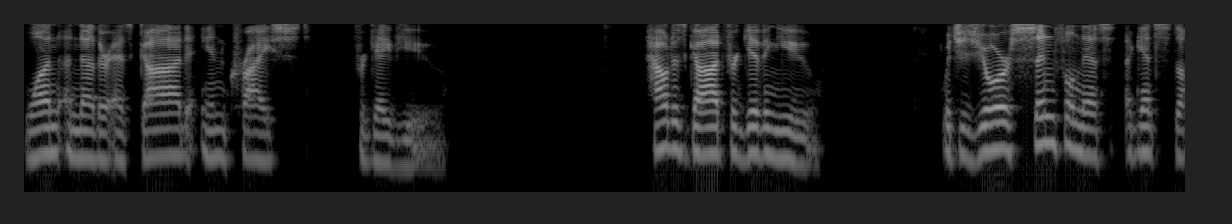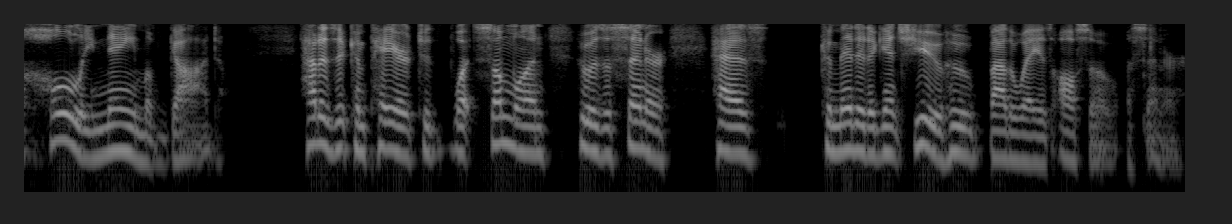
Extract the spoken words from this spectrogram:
one another as God in Christ forgave you." How does God forgiving you which is your sinfulness against the holy name of God. How does it compare to what someone who is a sinner has committed against you, who, by the way, is also a sinner?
